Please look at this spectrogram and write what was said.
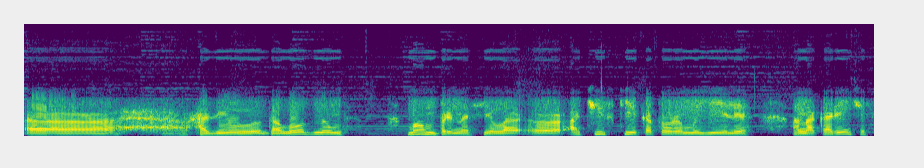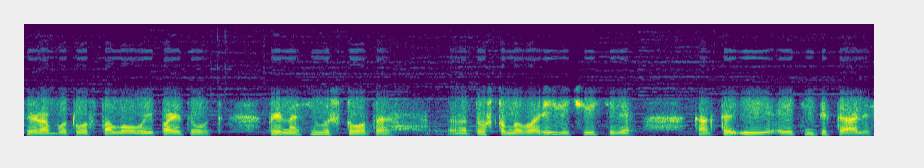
э, ходил голодным, Мама приносила э, очистки, которые мы ели. Она коренчицей работала в столовой, и поэтому вот приносила что-то, э, то, что мы варили, чистили как-то, и этим питались.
